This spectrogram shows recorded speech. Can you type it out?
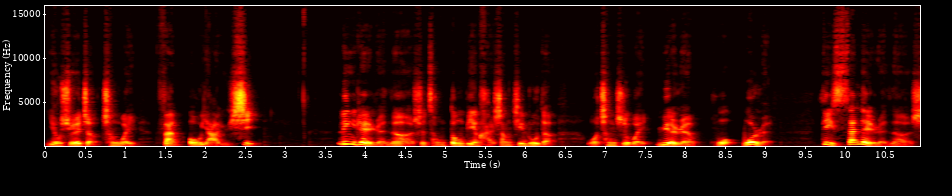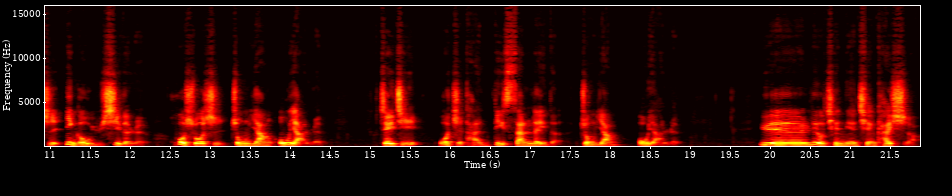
有学者称为泛欧亚语系；另一类人呢是从东边海上进入的。我称之为越人或倭人。第三类人呢，是印欧语系的人，或说是中央欧亚人。这一集我只谈第三类的中央欧亚人。约六千年前开始啊，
